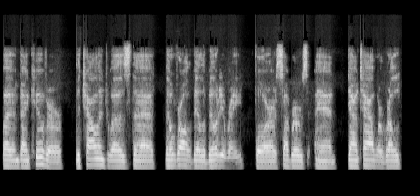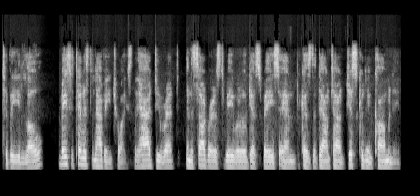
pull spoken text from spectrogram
But in Vancouver, the challenge was that the overall availability rate for suburbs and downtown were relatively low. Basic tenants didn't have any choice. They had to rent in the suburbs to be able to get space, and because the downtown just couldn't accommodate.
